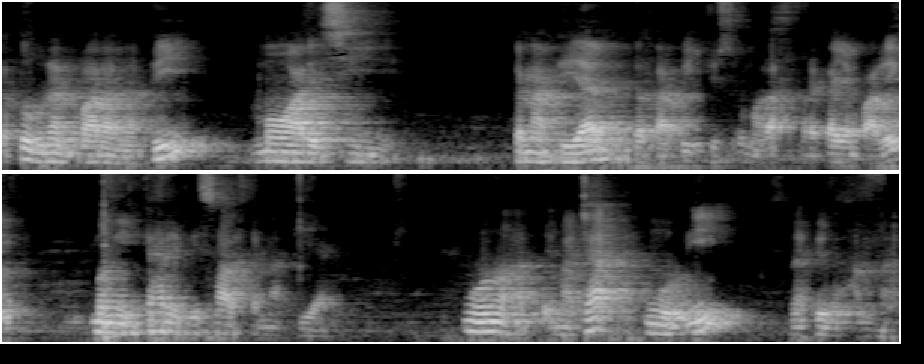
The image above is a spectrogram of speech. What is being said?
keturunan para nabi mewarisi kenabian, tetapi justru malah mereka yang paling mengingkari risalah kenabian ngono ate maca ngurui Nabi Muhammad.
